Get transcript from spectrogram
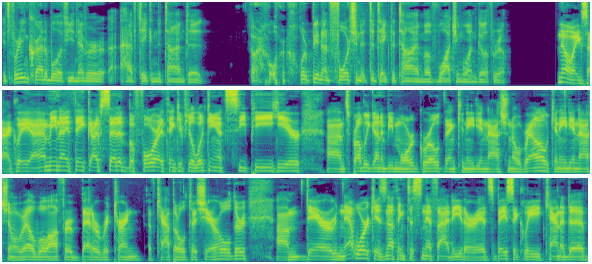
it's pretty incredible if you never have taken the time to or, or, or been unfortunate to take the time of watching one go through. No, exactly. I mean, I think I've said it before. I think if you're looking at CP here, um, it's probably going to be more growth than Canadian National Rail. Canadian National Rail will offer better return of capital to shareholder. Um, their network is nothing to sniff at either. It's basically Canada,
